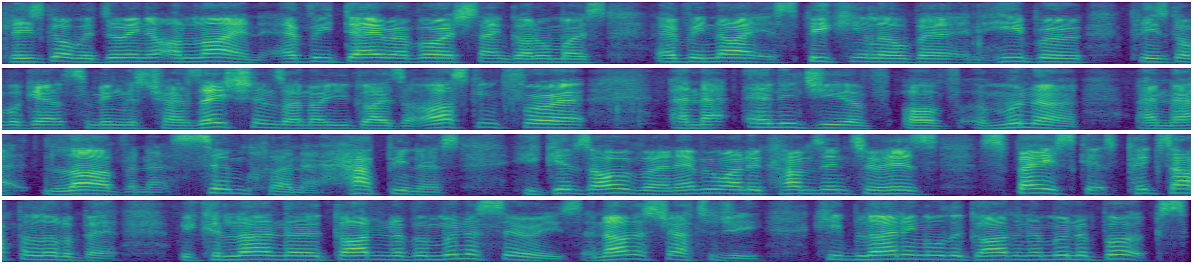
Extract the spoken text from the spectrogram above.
Please God, we're doing it online. Every day, Rav Arush, thank God, almost every night is speaking a little bit in Hebrew. Please God, we'll get some English translations. I know you guys are asking for it. And that energy of, of Amuna and that love and that simcha and that happiness he gives over, and everyone who comes into his space gets picked up a little bit. We can learn the Garden of Amuna series, another strategy. Keep learning all the Garden of Amuna books.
